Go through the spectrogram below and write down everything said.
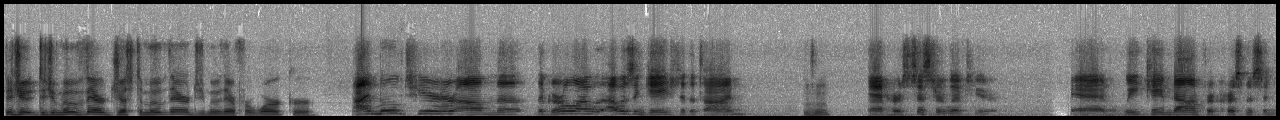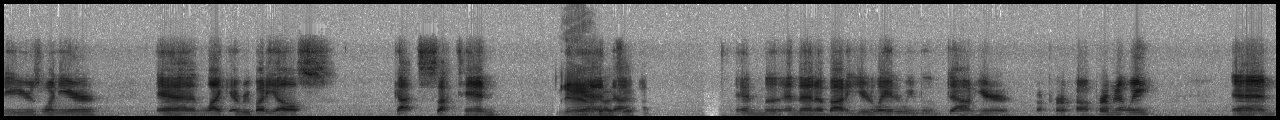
Did you did you move there just to move there? Did you move there for work or? I moved here. Um, the the girl I, w- I was engaged at the time, hmm and her sister lived here, and we came down for Christmas and New Year's one year, and like everybody else, got sucked in. Yeah. And, Gotcha. uh, and mo- and then about a year later, we moved down here uh, per, uh, permanently. And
